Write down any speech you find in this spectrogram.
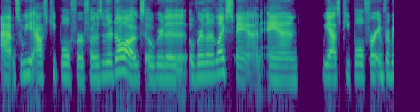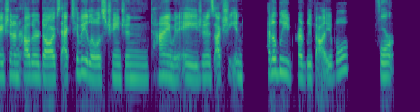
Um, so we ask people for photos of their dogs over the over their lifespan, and we ask people for information on how their dog's activity levels change in time and age, and it's actually incredibly, incredibly valuable for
